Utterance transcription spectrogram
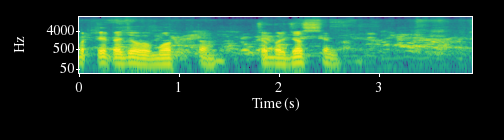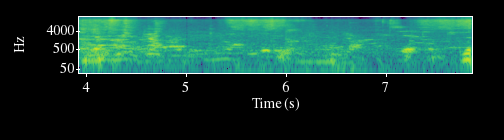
બટેટા જો મોટા જબરજસ્ત છે ને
